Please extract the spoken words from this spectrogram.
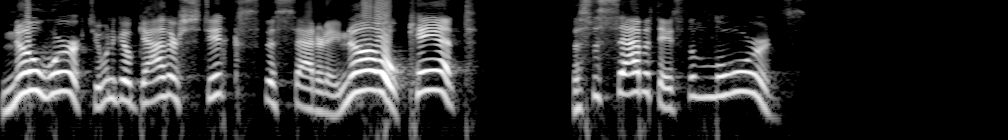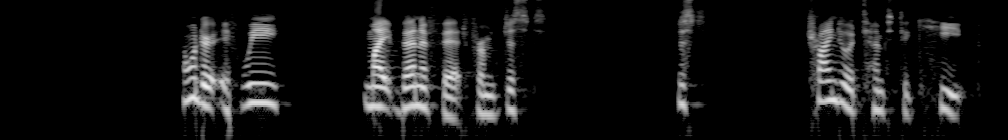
no work. Do you want to go gather sticks this Saturday? No, can't. That's the Sabbath day, it's the Lord's. I wonder if we might benefit from just, just trying to attempt to keep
